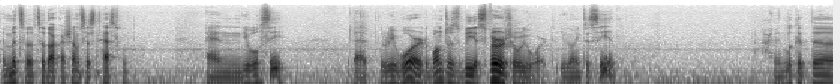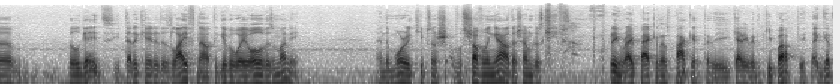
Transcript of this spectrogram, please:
the mitzvah of tzedakah. Hashem says, test me. And you will see that the reward won't just be a spiritual reward. You're going to see it. I mean, look at the Bill Gates. He dedicated his life now to give away all of his money. And the more he keeps on sho- shoveling out, Hashem just keeps putting right back in his pocket. He can't even keep up. Gets,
